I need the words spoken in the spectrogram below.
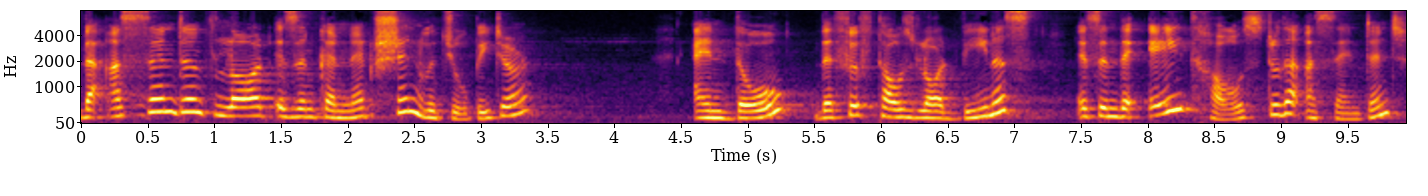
the ascendant lord is in connection with Jupiter, and though the fifth house lord Venus is in the eighth house to the ascendant,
